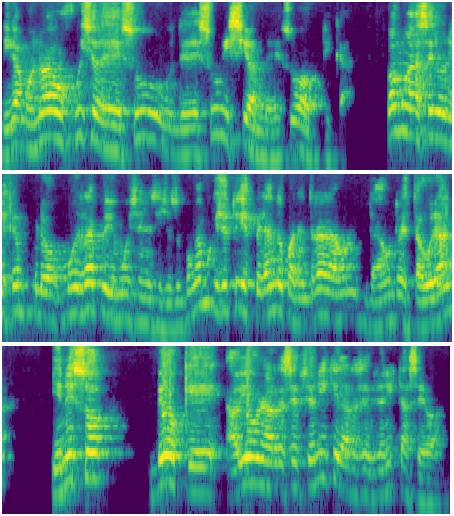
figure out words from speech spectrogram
digamos, no haga un juicio desde su, desde su visión, desde su óptica. Vamos a hacer un ejemplo muy rápido y muy sencillo. Supongamos que yo estoy esperando para entrar a un, a un restaurante y en eso veo que había una recepcionista y la recepcionista se va.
